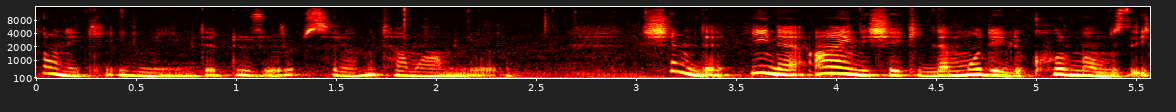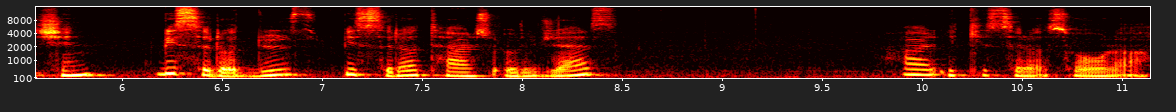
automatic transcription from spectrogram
Son iki ilmeğimi de düz örüp sıramı tamamlıyorum. Şimdi yine aynı şekilde modeli kurmamız için bir sıra düz, bir sıra ters öreceğiz. Her iki sıra sonra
